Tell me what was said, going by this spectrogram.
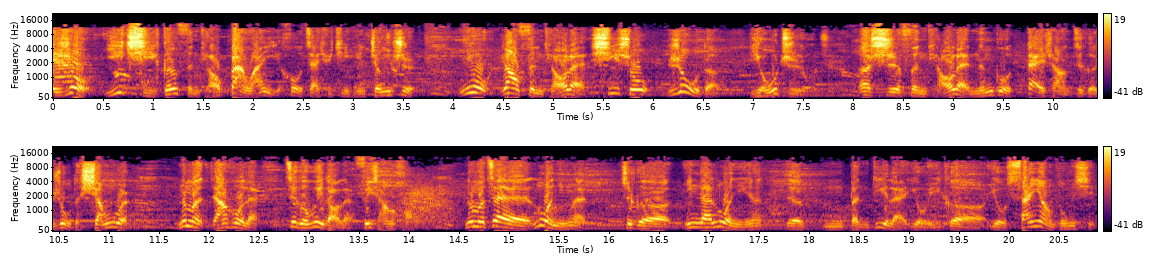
肉一起跟粉条拌完以后再去进行蒸制，用让粉条来吸收肉的。油脂，呃，使粉条呢能够带上这个肉的香味儿，那么然后呢，这个味道呢非常好。那么在洛宁呢，这个应该洛宁的嗯本地呢有一个有三样东西，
